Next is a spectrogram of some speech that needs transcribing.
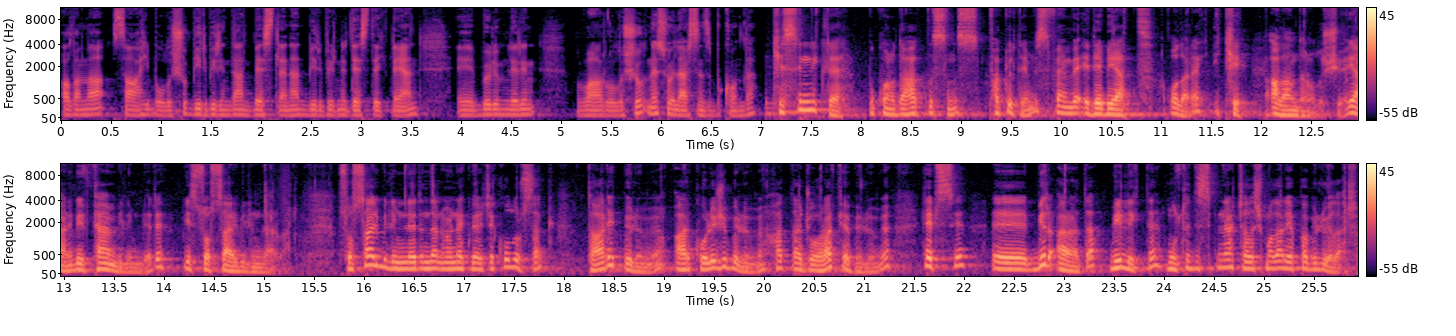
alana sahip oluşu, birbirinden beslenen, birbirini destekleyen e, bölümlerin var oluşu. Ne söylersiniz bu konuda? Kesinlikle bu konuda haklısınız. Fakültemiz fen ve edebiyat olarak iki alandan oluşuyor. Yani bir fen bilimleri, bir sosyal bilimler var. Sosyal bilimlerinden örnek verecek olursak tarih bölümü, arkeoloji bölümü, hatta coğrafya bölümü hepsi e, bir arada birlikte multidisipliner çalışmalar yapabiliyorlar.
